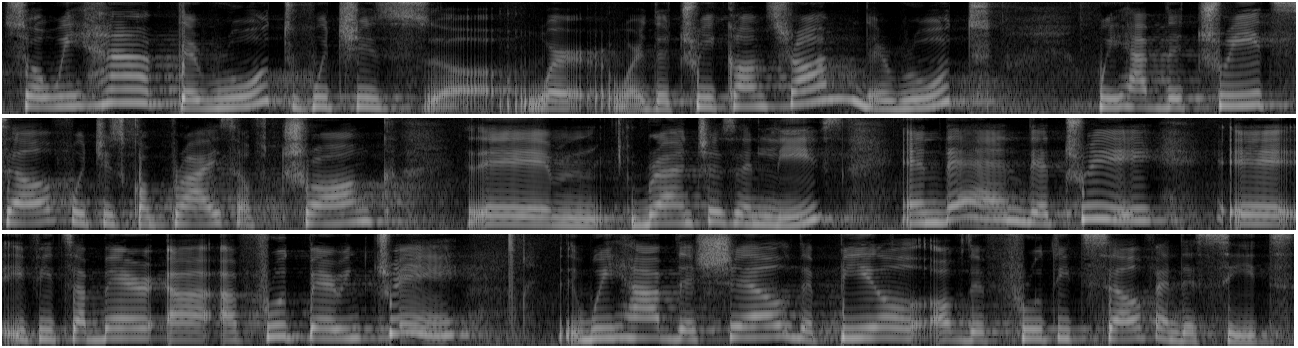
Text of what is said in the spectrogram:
So we have the root, which is uh, where, where the tree comes from, the root. We have the tree itself, which is comprised of trunk, um, branches, and leaves. And then the tree, uh, if it's a, bear, uh, a fruit-bearing tree, we have the shell, the peel of the fruit itself, and the seeds.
